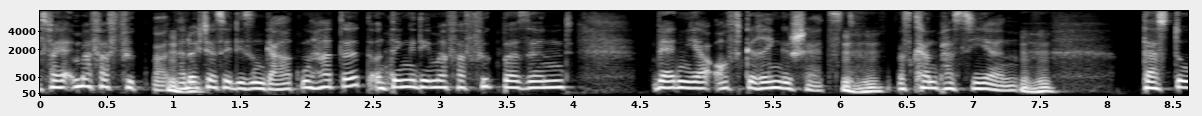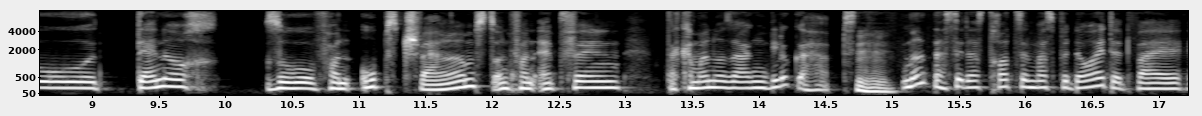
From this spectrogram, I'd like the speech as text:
es war ja immer verfügbar. Mhm. Dadurch, dass ihr diesen Garten hattet und Dinge, die immer verfügbar sind, werden ja oft gering geschätzt. Mhm. Das kann passieren. Mhm. Dass du dennoch so von Obst schwärmst und von Äpfeln, da kann man nur sagen, Glück gehabt, mhm. ne? dass dir das trotzdem was bedeutet, weil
